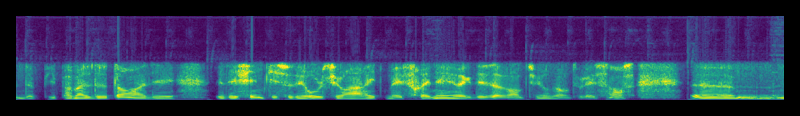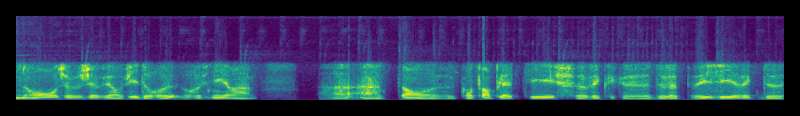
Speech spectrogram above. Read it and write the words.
depuis pas mal de temps à des des films qui se déroulent sur un rythme effréné avec des aventures dans tous les sens. Euh, non, j'avais envie de re- revenir à, un temps euh, contemplatif, avec de la poésie, avec de,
